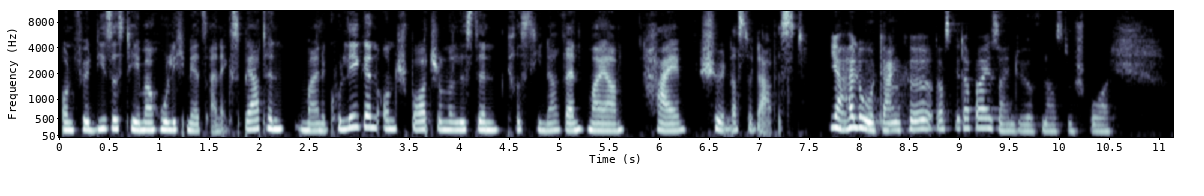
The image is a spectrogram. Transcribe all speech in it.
Und für dieses Thema hole ich mir jetzt eine Expertin, meine Kollegin und Sportjournalistin Christina Rentmeier. Hi, schön, dass du da bist. Ja, hallo, danke, dass wir dabei sein dürfen aus dem Sport.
